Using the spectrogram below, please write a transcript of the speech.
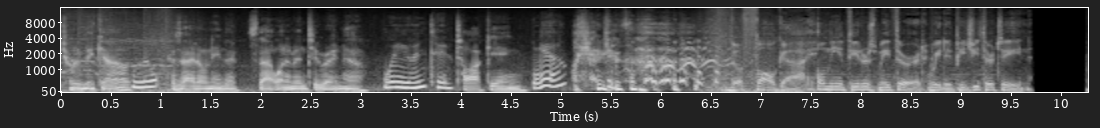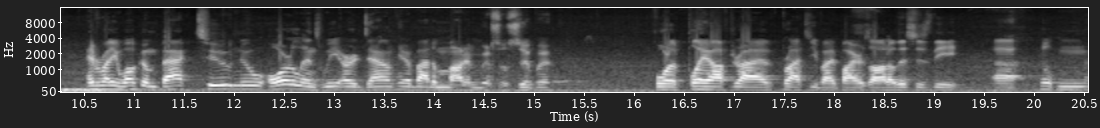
Trying to make it out? Nope. Because I don't either. It's not what I'm into right now. What are you into? Talking. Yeah. The Fall Guy. Only in theaters May 3rd. Rated PG-13. Hey everybody, welcome back to New Orleans. We are down here by the modern Mississippi for the playoff drive brought to you by Byers Auto. This is the uh, Hilton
